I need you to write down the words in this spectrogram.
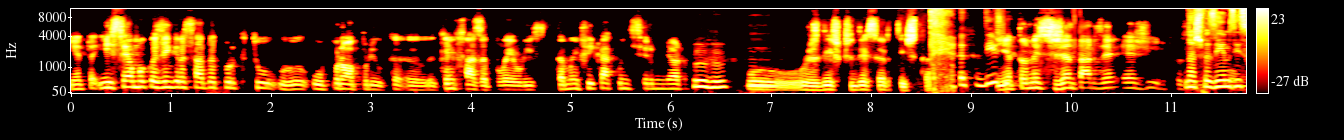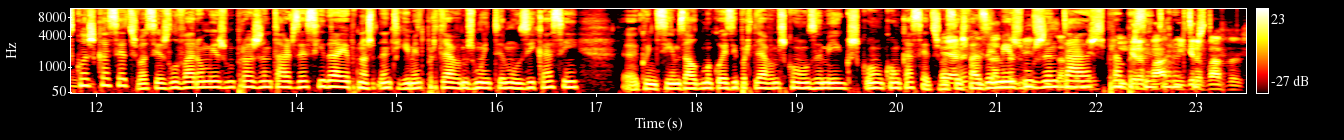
E então, isso é uma coisa engraçada porque tu, o, o próprio, eh, quem faz a playlist, também fica a conhecer melhor Uhum. o- os discos desse artista. Diz E então nesses jantares é, é giro. fazer Nós fazíamos com isso com as cassetes. Vocês levaram mesmo para os jantares essa ideia, porque nós antigamente partilhávamos muita música assim. Eh, conhecíamos alguma coisa e partilhávamos com os amigos com, com cassetes. Vocês Era, fazem mesmo jantares exatamente. para e apresentar grava- o E gravavas,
